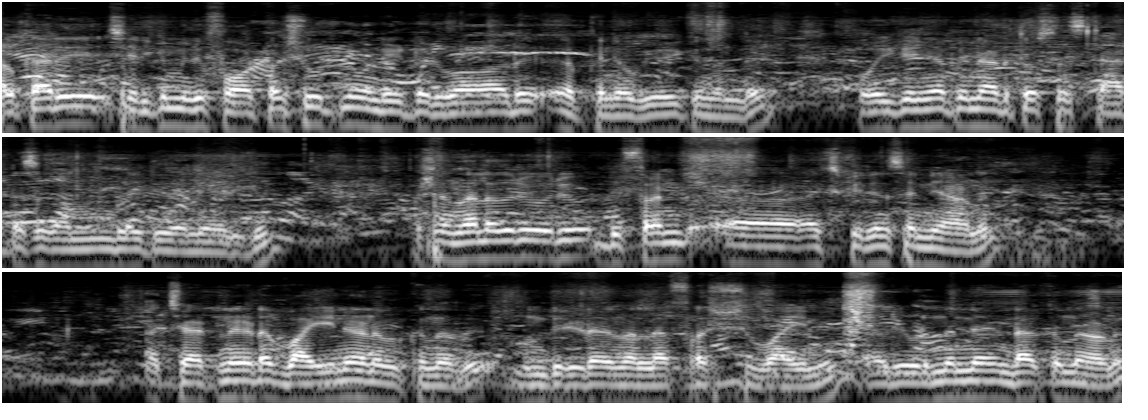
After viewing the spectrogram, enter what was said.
ആൾക്കാർ ശരിക്കും ഇത് ഫോട്ടോഷൂട്ടിന് വേണ്ടിയിട്ട് ഒരുപാട് പിന്നെ ഉപയോഗിക്കുന്നുണ്ട്. പോയി കഴിഞ്ഞാൽ പിന്നെ അടുത്ത ദിവസം സ്റ്റാറ്റസ് കംപ്ലീറ്റ് തന്നെയായിരിക്കും. പക്ഷെ എന്നാലതൊരു ഒരു ഡിഫറെന്റ് എക്സ്പീരിയൻസ് തന്നെയാണ്. ചേട്ടനയുടെ വൈനാണ് വിൽക്കുന്നത്. മുന്തിരിയുടെ നല്ല ഫ്രഷ് വൈന്. അവർ ഇവിടുന്ന് തന്നെ ഉണ്ടാക്കുന്നതാണ്.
